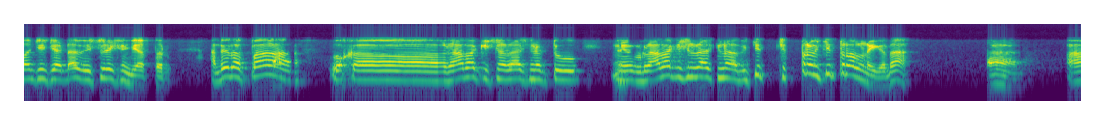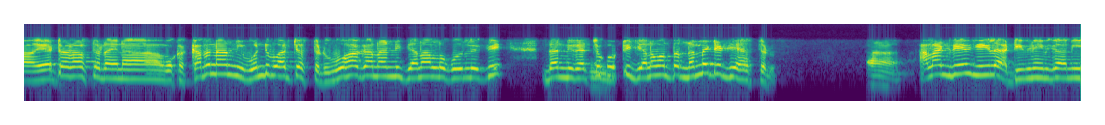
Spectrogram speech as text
మంచి చెడ్డ విశ్లేషణ చేస్తారు. అంతే తప్ప ఒక రాధాకృష్ణ రాసినట్టు రాధాకృష్ణ రాసిన విచిత్ర చిత్ర విచిత్రాలు ఉన్నాయి కదా. ఎట్లా రాస్తాడు ఆయన ఒక కథనాన్ని వండి వార్చేస్తాడు ఊహాగానాన్ని జనాల్లోకి వదిలేసి దాన్ని రెచ్చగొట్టి జనం అంతా నమ్మేటట్టు చేస్తాడు అలాంటిది ఏం చేయలే. టీవీ నైన్ కానీ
